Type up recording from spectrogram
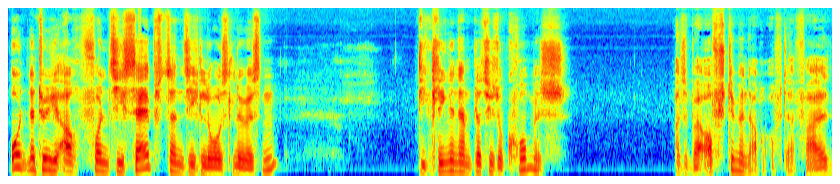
und natürlich auch von sich selbst dann sich loslösen, die klingen dann plötzlich so komisch. Also bei Off-Stimmen auch oft der Fall,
